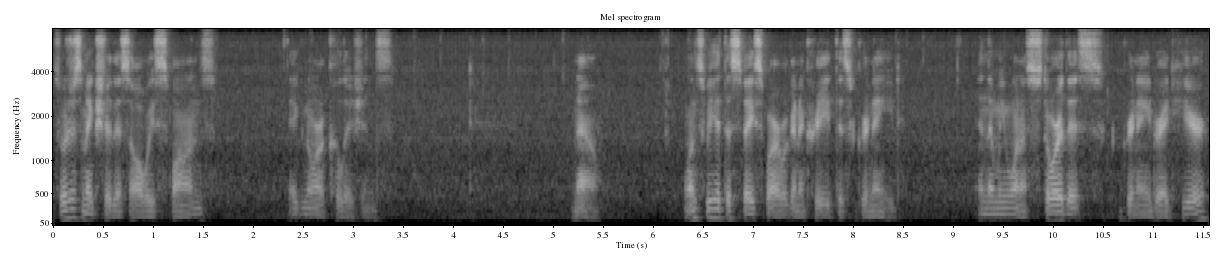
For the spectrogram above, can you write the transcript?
So we'll just make sure this always spawns. Ignore collisions. Now once we hit the spacebar we're going to create this grenade. And then we want to store this grenade right here.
